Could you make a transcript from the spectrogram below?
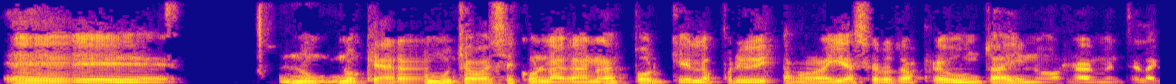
eh, nos quedarán muchas veces con las ganas porque los periodistas van a ir a hacer otras preguntas y no realmente la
